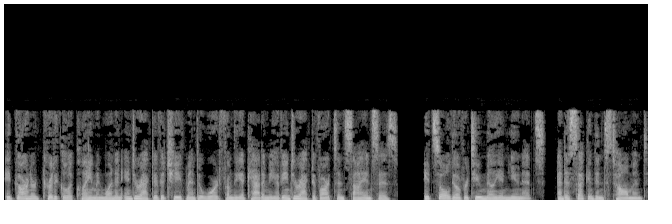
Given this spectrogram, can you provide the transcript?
It garnered critical acclaim and won an Interactive Achievement Award from the Academy of Interactive Arts and Sciences. It sold over 2 million units, and a second installment,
